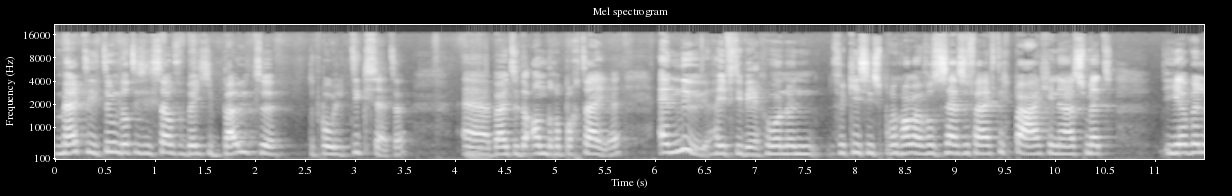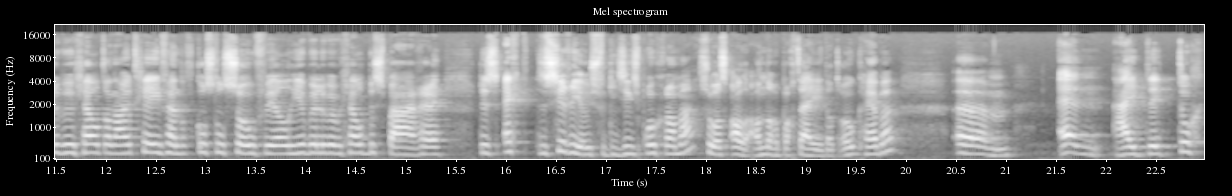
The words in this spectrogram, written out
merkte hij toen dat hij zichzelf een beetje buiten de politiek zette. Uh, buiten de andere partijen. En nu heeft hij weer gewoon een verkiezingsprogramma van 56 pagina's met hier willen we geld aan uitgeven en dat kost ons zoveel. Hier willen we geld besparen. Dus echt een serieus verkiezingsprogramma, zoals alle andere partijen dat ook hebben. Um, en hij deed toch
